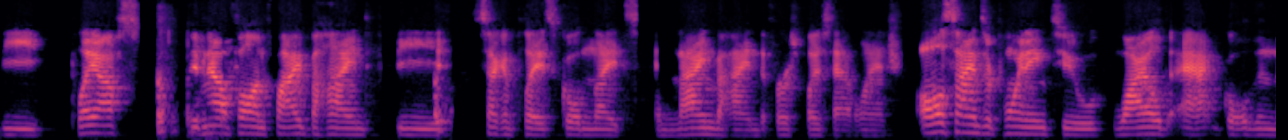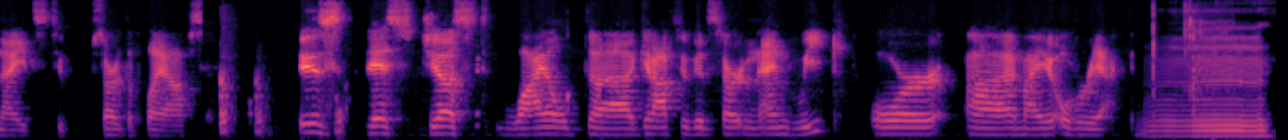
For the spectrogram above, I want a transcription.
the playoffs. They've now fallen five behind the second place Golden Knights and nine behind the first place Avalanche. All signs are pointing to Wild at Golden Knights to start the playoffs. Is this just Wild uh, get off to a good start and end week, or uh, am I overreacting? Mm,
